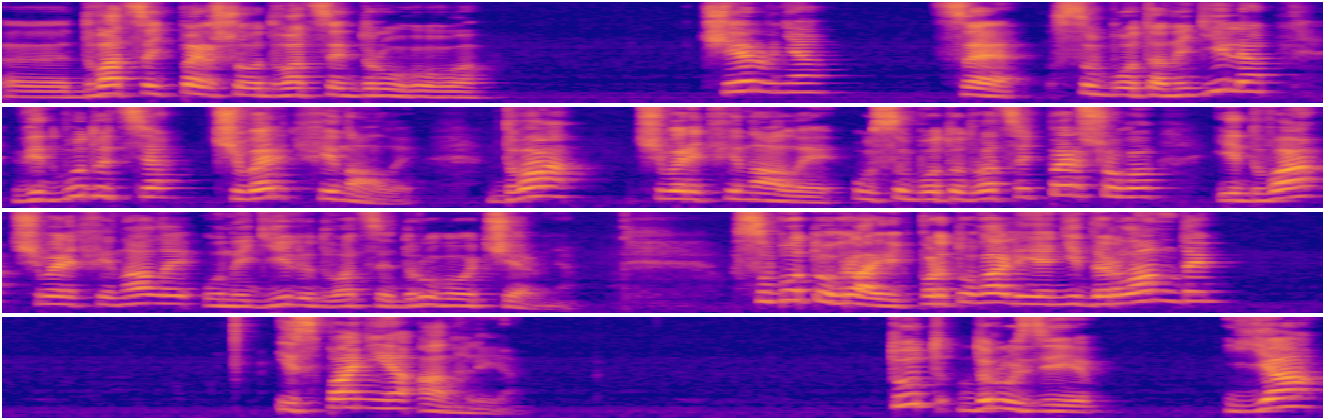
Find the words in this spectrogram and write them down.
21-22 червня, це субота-неділя, відбудуться чвертьфінали. Два чвертьфінали у суботу 21-го і два чвертьфінали у неділю 22 червня. В суботу грають Португалія, Нідерланди, Іспанія, Англія. Тут, друзі, я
